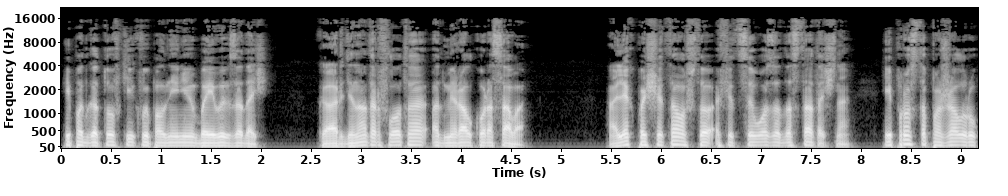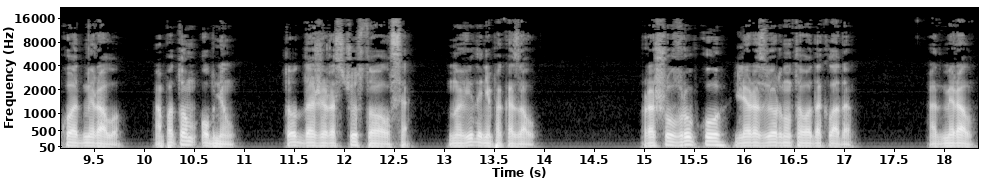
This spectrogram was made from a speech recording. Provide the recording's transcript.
и подготовки к выполнению боевых задач. Координатор флота адмирал Курасава. Олег посчитал, что официоза достаточно, и просто пожал руку адмиралу, а потом обнял. Тот даже расчувствовался, но вида не показал. Прошу в рубку для развернутого доклада. Адмирал,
